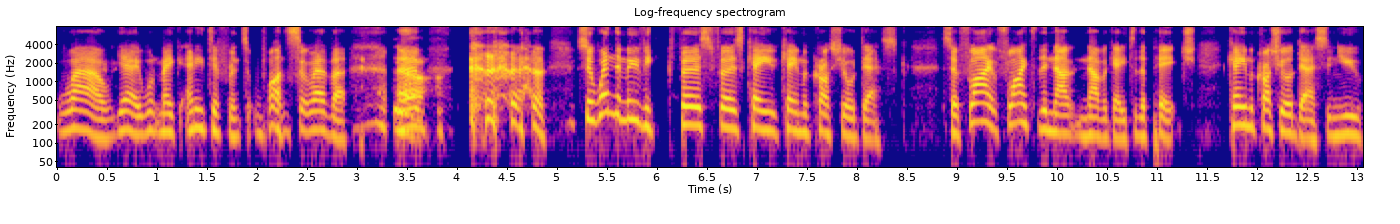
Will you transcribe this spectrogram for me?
Wow. Yeah, it wouldn't make any difference whatsoever. No. Um, so when the movie first first came came across your desk, so fly fly to the nav- navigator, the pitch came across your desk, and you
